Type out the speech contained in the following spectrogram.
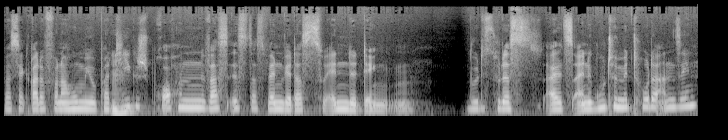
Du hast ja gerade von der Homöopathie mhm. gesprochen. Was ist das, wenn wir das zu Ende denken? Würdest du das als eine gute Methode ansehen?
